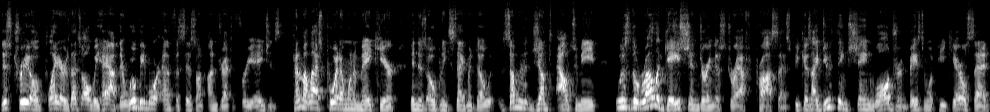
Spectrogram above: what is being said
this trio of players, that's all we have. There will be more emphasis on undrafted free agents. Kind of my last point I want to make here in this opening segment, though, something that jumped out to me was the relegation during this draft process because I do think Shane Waldron, based on what Pete Carroll said,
